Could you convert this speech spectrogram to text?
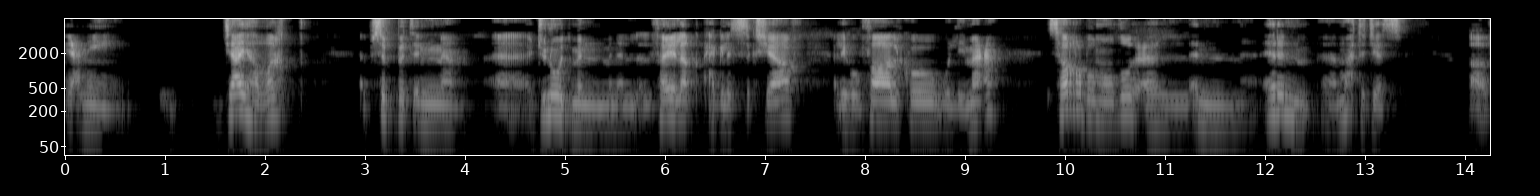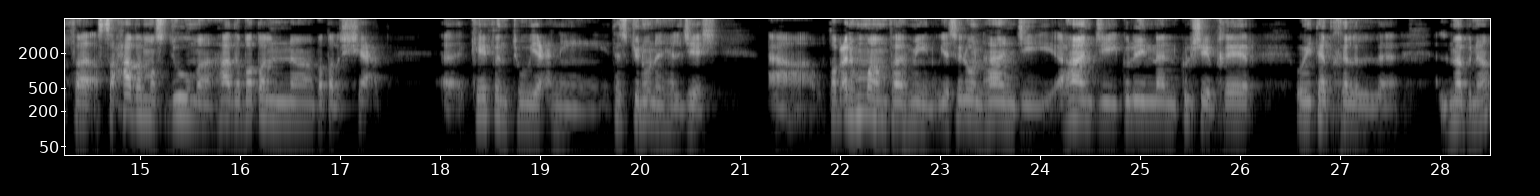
يعني جايها ضغط بسبة إن آه، جنود من من الفيلق حق الاستكشاف اللي هو فالكو واللي معه سربوا موضوع إن إيرن آه، محتجز. آه، فالصحافة مصدومة هذا بطلنا بطل الشعب. كيف أنتم يعني تسجنون الجيش؟ آه، وطبعا هم هم فاهمين ويسألون هانجي هانجي يقول لنا إن كل شيء بخير وهي تدخل ال- المبنى.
